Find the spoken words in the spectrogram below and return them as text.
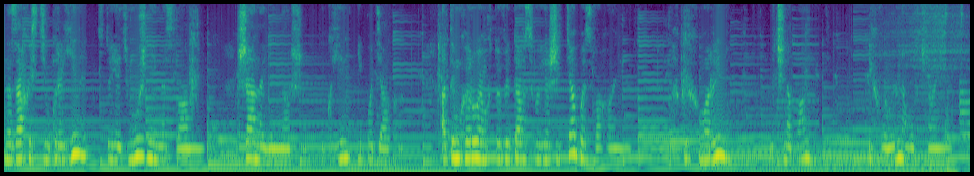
На захисті України стоять мужні й незламні. Шана їм наша, уклін і подяка. А тим героям, хто віддав своє життя без вагання, легких хмаринок, вічна пам'ять і хвилина мовчання.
